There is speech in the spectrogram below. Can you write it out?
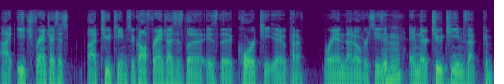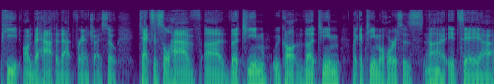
Uh, each franchise has uh, two teams. We call franchises the is the core te- uh, kind of brand that oversees it, and there are two teams that compete on behalf of that franchise. So Texas will have uh, the team. We call it the team, like a team of horses. Uh, it's a uh,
